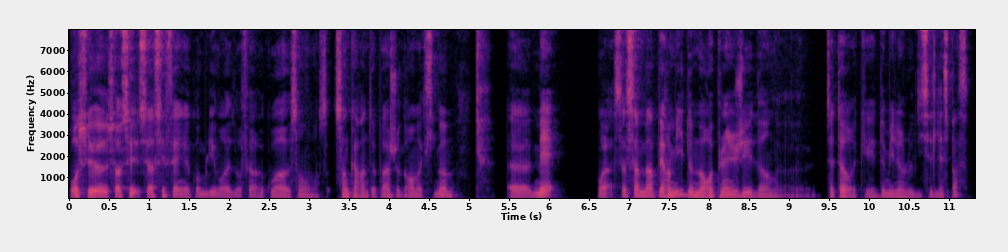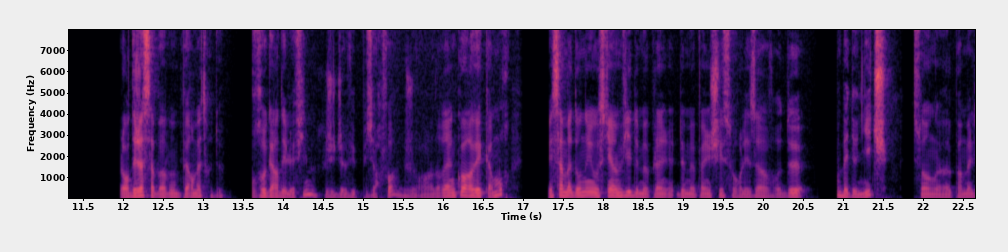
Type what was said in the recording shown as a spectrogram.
Oh, c'est assez, assez, fin hein, comme livre, il doit faire quoi 140 pages grand maximum. Euh, mais voilà, ça ça m'a permis de me replonger dans euh, cette œuvre qui est 2001 l'Odyssée de l'espace. Alors déjà ça va me permettre de regarder le film, que j'ai déjà vu plusieurs fois, je le regarderai encore avec amour, mais ça m'a donné aussi envie de me, de me pencher sur les œuvres de, ben de Nietzsche, qui sont euh, pas mal,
